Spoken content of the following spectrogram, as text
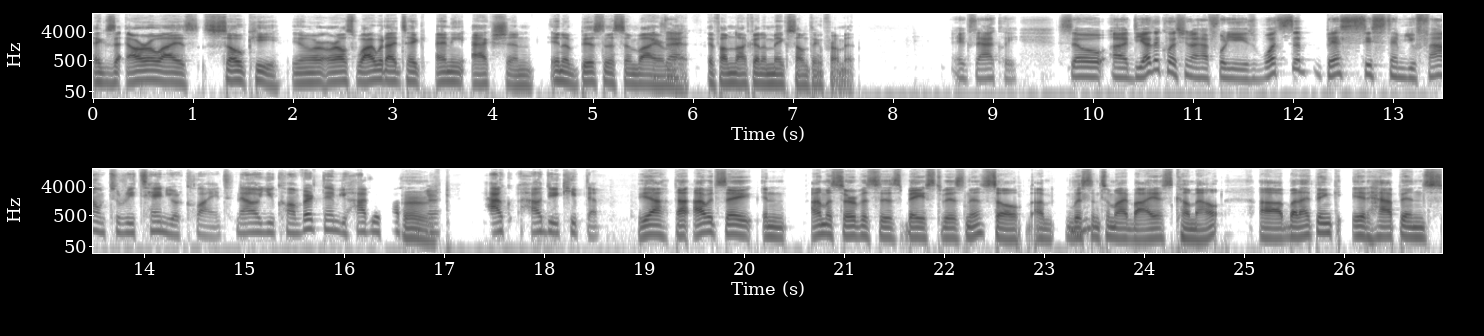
exactly. ROI is so key, you know, or, or, else why would I take any action in a business environment exactly. if I'm not going to make something from it? Exactly. So uh, the other question I have for you is, what's the best system you found to retain your client? Now you convert them, you have your customer. Mm. How how do you keep them? Yeah, I would say in I'm a services based business, so I'm mm-hmm. listen to my bias come out. Uh, but I think it happens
